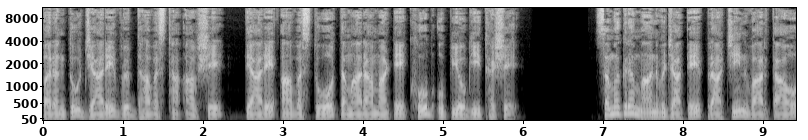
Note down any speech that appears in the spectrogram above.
પરંતુ જ્યારે વૃદ્ધાવસ્થા આવશે, ત્યારે આ વસ્તુઓ તમારા માટે ખૂબ ઉપયોગી થશે. સમગ્ર માનવજાતે પ્રાચીન વાર્તાઓ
